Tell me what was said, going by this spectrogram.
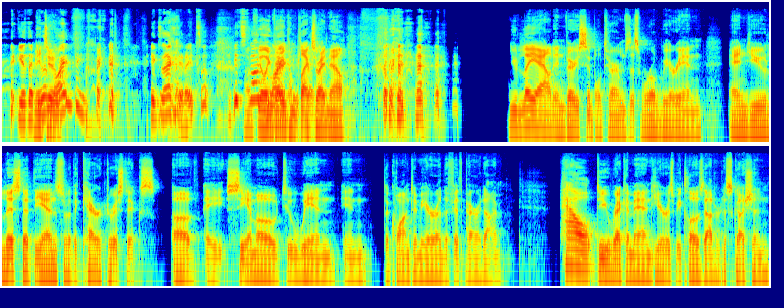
is that Me even too. loyalty? exactly right. So it's I'm not feeling very complex right? right now. you lay out in very simple terms this world we are in, and you list at the end sort of the characteristics of a CMO to win in the quantum era, the fifth paradigm. How do you recommend here as we close out our discussion?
